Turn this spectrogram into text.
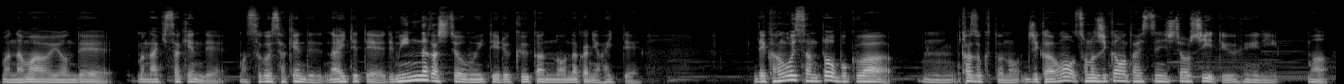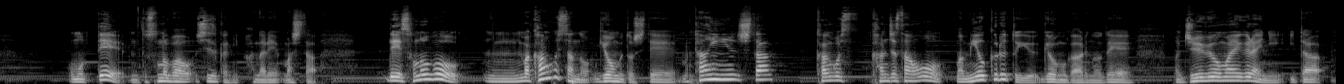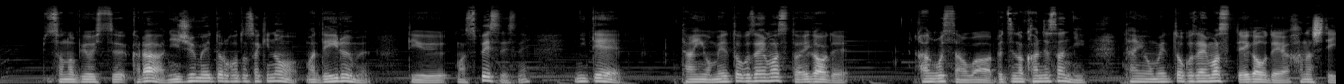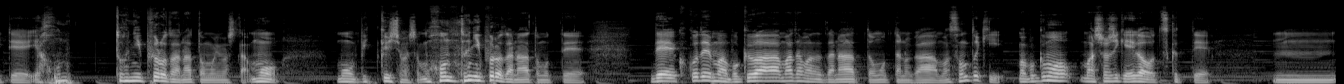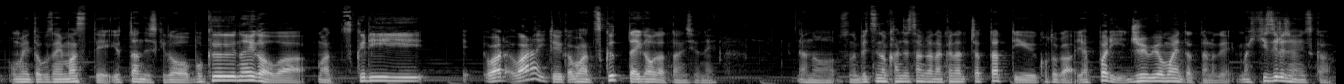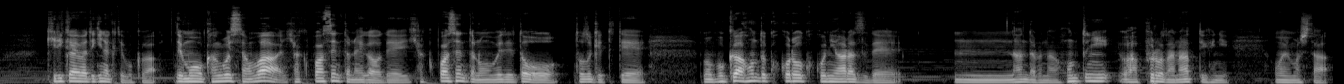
まあ、名前を呼んでまあ、泣き叫んで、まあ、すごい叫んで泣いててでみんなが視聴を向いている空間の中に入ってで看護師さんと僕は、うん、家族との時間をその時間を大切にしてほしいというふうにまあ思って、その場を静かに離れました。でその後、うんまあ、看護師さんの業務として、ま、退院した看護師患者さんを、まあ、見送るという業務があるので、まあ、10秒前ぐらいにいたその病室から20メートルほど先の、まあ、デイルームっていう、まあ、スペースですね。にて退院おめでとうございますと笑顔で看護師さんは別の患者さんに退院おめでとうございますって笑顔で話していていや本当にプロだなと思いました。もうもうびっくりしました。もう本当にプロだなと思って。でここでまあ僕はまだまだだなと思ったのが、まあ、その時、まあ、僕もまあ正直笑顔を作ってうーんおめでとうございますって言ったんですけど僕の笑顔はまあ作り笑いというかまあ作った笑顔だったんですよね。あのその別の患者さんが亡くなっちゃったっていうことがやっぱり10秒前だったので、まあ、引きずるじゃないですか。切り替えはできなくて僕は。でも看護師さんは100%の笑顔で100%のおめでとうを届けてて、まあ、僕は本当心ここにあらずでうーんなんだろうな本当にわプロだなっていうふうに思いました。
